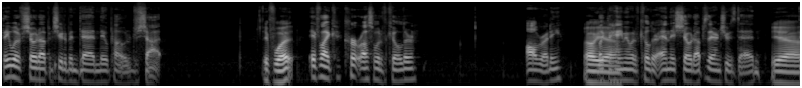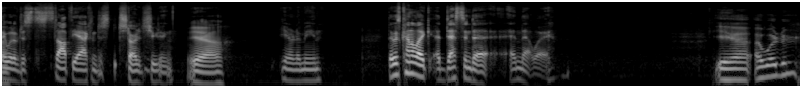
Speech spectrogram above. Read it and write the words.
they would have showed up and she would have been dead, and they would probably would have just shot. If what? If like Kurt Russell would have killed her already, Oh like yeah. Like the hangman would have killed her, and they showed up there and she was dead, yeah. they would have just stopped the act and just started shooting. Yeah. You know what I mean? That was kind of like a destined to end that way. Yeah, I wonder.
